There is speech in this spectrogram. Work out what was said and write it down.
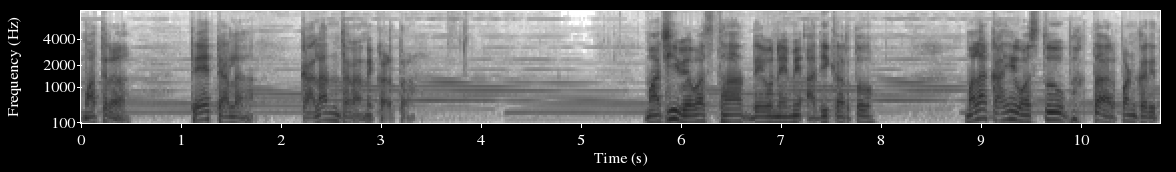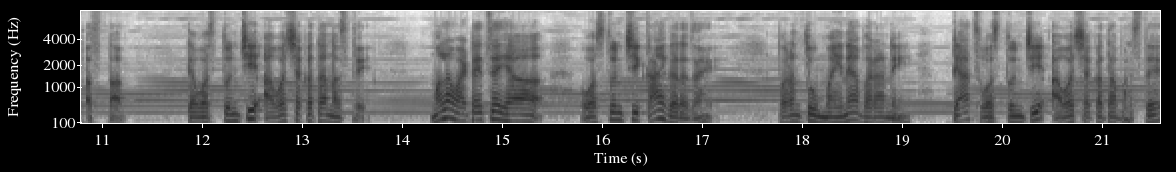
मात्र ते त्याला कालांतराने कळतं. माझी व्यवस्था देव नेहमी आधी करतो. मला काही वस्तू भक्त अर्पण करीत असतात. त्या वस्तूंची आवश्यकता नसते. मला वाटायचं ह्या वस्तूंची काय गरज आहे? परंतु महिन्याभराने त्याच वस्तूंची आवश्यकता भासते.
